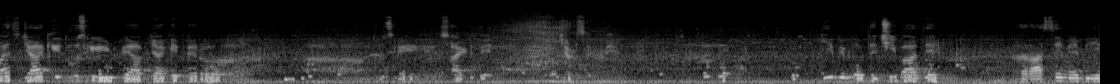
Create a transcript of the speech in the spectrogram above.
बस जाके दूसरी एंड पे आप जाके फिर दूसरी साइड पे, चढ़ सकते हैं। ये भी बहुत अच्छी बात है। रास्ते में भी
